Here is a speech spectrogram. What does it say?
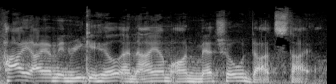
Hi, I am Enrique Gil and I am on Metro.style.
